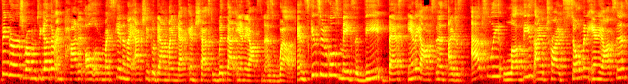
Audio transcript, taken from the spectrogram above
fingers, rub them together and pat it all over my skin and I actually go down my neck and chest with that antioxidant as well. And SkinCeuticals makes the best antioxidants. I just absolutely love these. I have tried so many antioxidants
